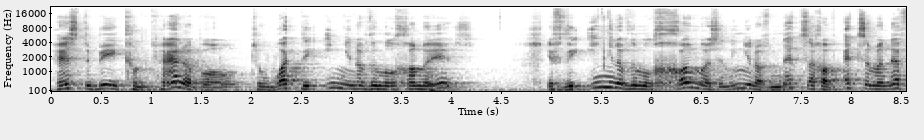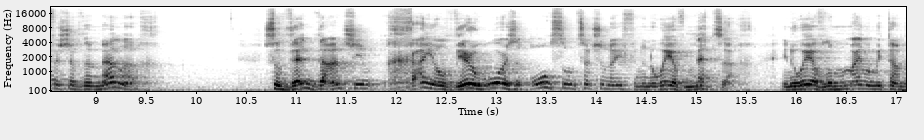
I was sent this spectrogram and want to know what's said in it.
has to be compatible to what the inyan of the milchama is. If the inyan of the milchama is an inyan of netzach, of etzem nefesh of the melech, so then the Anshe Chayil, their war is also in such a knife in a way of netzach, in a way of l'mayla mitam.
